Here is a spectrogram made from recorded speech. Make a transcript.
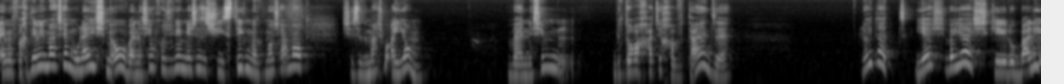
הם מפחדים ממה שהם אולי ישמעו, ואנשים חושבים, יש איזושהי סטיגמה, כמו שאמרת, שזה משהו איום. ואנשים, בתור אחת שחוותה את זה, לא יודעת, יש ויש, כאילו בא לי,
